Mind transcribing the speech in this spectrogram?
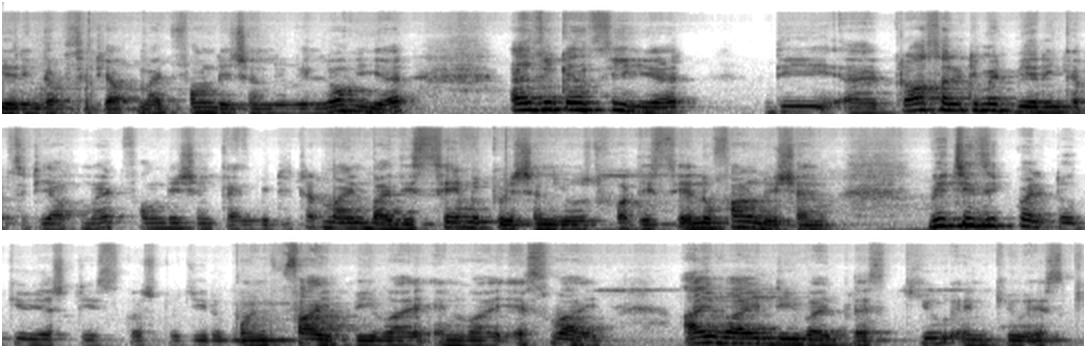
bearing capacity of mat foundation we will know here as you can see here, the uh, gross ultimate bearing capacity of mat foundation can be determined by the same equation used for the shallow foundation, which is equal to QST is equal to 0.5 BY NY SY IY dy plus Q NQ SQ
